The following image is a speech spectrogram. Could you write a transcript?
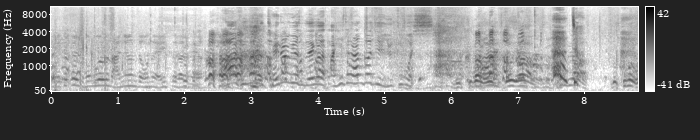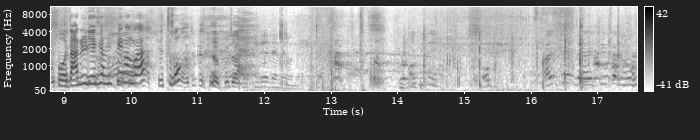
여태까지 본 거는 아니었는데 오늘 에이스 같네요. 아 그거는 쟤를 위해서 내가 다 희생한 거지 유튜버 씨. 뭐, 나를 위해서 희생한 거야? 유튜버? 기대되네 오늘. 안 쓰는데 지금까지 보면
